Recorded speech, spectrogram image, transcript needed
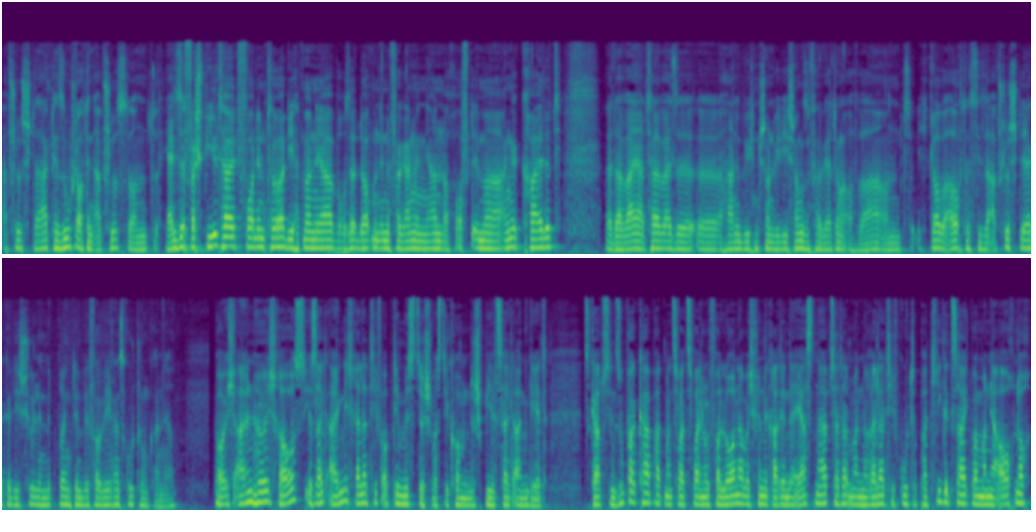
abschlussstark, der sucht auch den Abschluss und ja, diese Verspieltheit vor dem Tor, die hat man ja Borussia Dortmund in den vergangenen Jahren auch oft immer angekreidet. Äh, da war ja teilweise äh, Hanebüchen schon, wie die Chancenverwertung auch war. Und ich glaube auch, dass diese Abschlussstärke, die Schüle mitbringt, dem BVB ganz gut tun kann, ja. Bei euch allen höre ich raus, ihr seid eigentlich relativ optimistisch, was die kommende Spielzeit angeht. Es gab den Supercup, hat man zwar 2-0 verloren, aber ich finde gerade in der ersten Halbzeit hat man eine relativ gute Partie gezeigt, weil man ja auch noch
